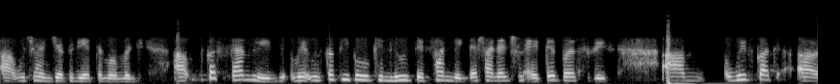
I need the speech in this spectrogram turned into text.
uh, which are in jeopardy at the moment. Uh, we've got families. We've got people who can lose their funding, their financial aid, their bursaries. Um, we've got uh,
